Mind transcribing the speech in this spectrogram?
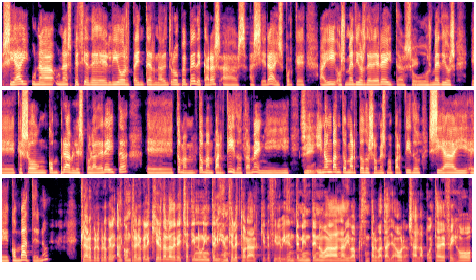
si hai unha, unha especie de liorta interna dentro do PP de caras ás, ás xerais, porque aí os medios de dereitas sí. ou os medios eh, que son comprables pola dereita eh, toman, toman partido tamén e, sí. e, e non van tomar todos o mesmo partido se si hai eh, combate, non? Claro, pero creo que al contrario que la izquierda, la derecha tiene una inteligencia electoral. Quiero decir, evidentemente no va nadie va a presentar batalla ahora. O sea, la apuesta de Feijóo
